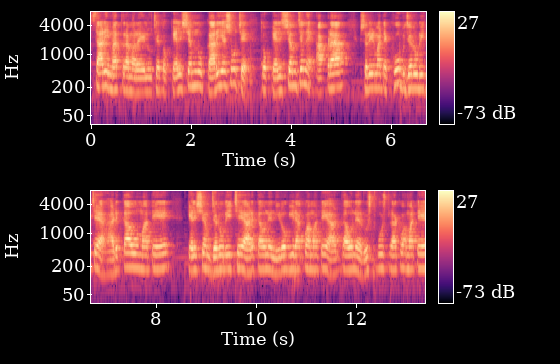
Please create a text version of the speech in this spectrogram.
સારી માત્રામાં રહેલું છે. તો કેલ્શિયમનું કાર્ય શું છે? તો કેલ્શિયમ છે ને આપણા શરીર માટે ખૂબ જરૂરી છે. હાડકાઓ માટે કેલ્શિયમ જરૂરી છે. હાડકાઓને નિરોગી રાખવા માટે, હાડકાઓને હૃષ્ટપુષ્ટ રાખવા માટે,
